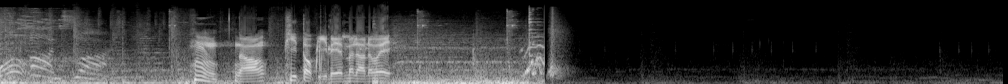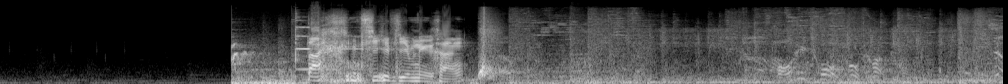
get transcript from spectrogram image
ว้าวหึมน้อง พี่ตบอีเลนมาแล้วนะเว้ย ตายหนึ่งทีพิมพ์หนึ่งครั้ง ขอให้โชคเข้าข้างเชื่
